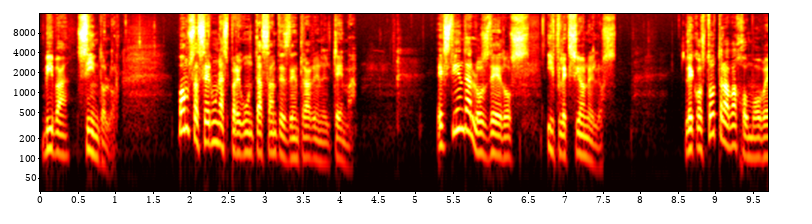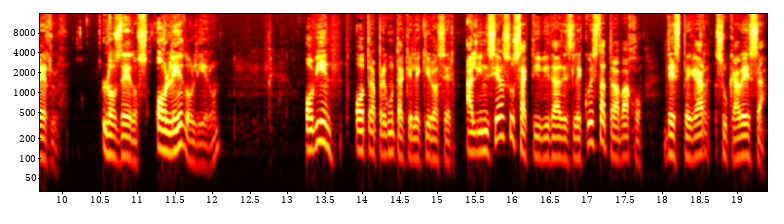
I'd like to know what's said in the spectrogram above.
Viva sin dolor. Vamos a hacer unas preguntas antes de entrar en el tema. Extienda los dedos y flexiónelos. ¿Le costó trabajo moverlo, los dedos, o le dolieron? O bien, otra pregunta que le quiero hacer. Al iniciar sus actividades, ¿le cuesta trabajo despegar su cabeza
